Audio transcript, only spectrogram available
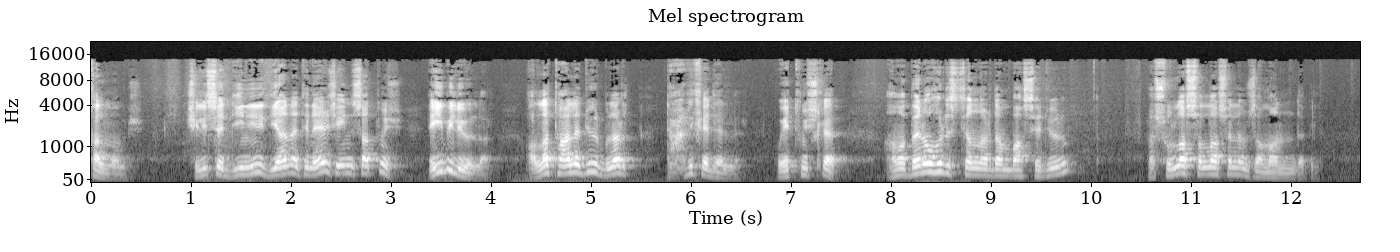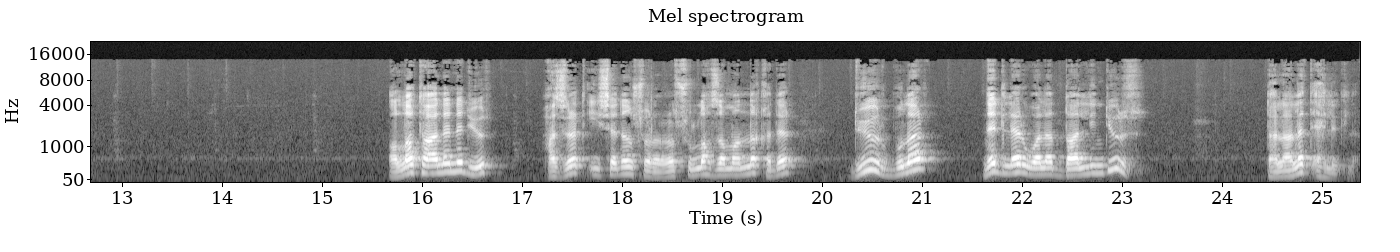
kalmamış. Kilise dinini, diyanetini, her şeyini satmış. İyi biliyorlar. Allah Teala diyor bunlar tahrif ederler. Ve etmişler. Ama ben o Hristiyanlardan bahsediyorum. Resulullah sallallahu aleyhi ve sellem zamanında bile. Allah Teala ne diyor? Hazret İsa'dan sonra Resulullah zamanına kadar diyor bunlar ne diler? Vela dallin diyoruz. Dalalet ehlidiler.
